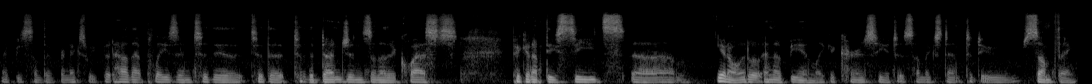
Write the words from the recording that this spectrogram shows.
might be something for next week. But how that plays into the to the to the dungeons and other quests, picking up these seeds, um, you know, it'll end up being like a currency to some extent to do something,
